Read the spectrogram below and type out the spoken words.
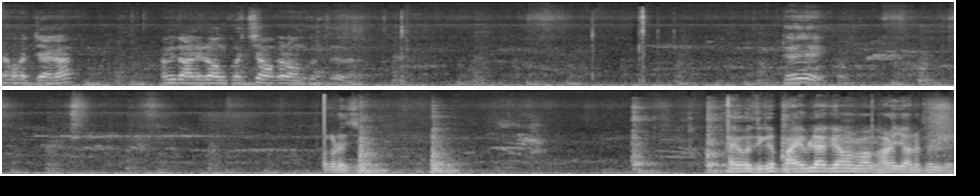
এটা আমার জায়গা। আমি দাঁড়িয়ে রং করছি, আমাকে রং করতে দেবে ঠিক আছে? ওদিকে পাইপ লাগে আমার ঘরে জল ফেলবে।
